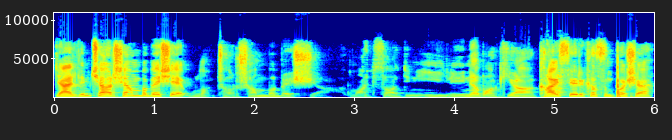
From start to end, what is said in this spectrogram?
Geldim çarşamba 5'e. Ulan çarşamba 5 ya. Maç saatinin iyiliğine bak ya. Kayseri Kasımpaşa.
